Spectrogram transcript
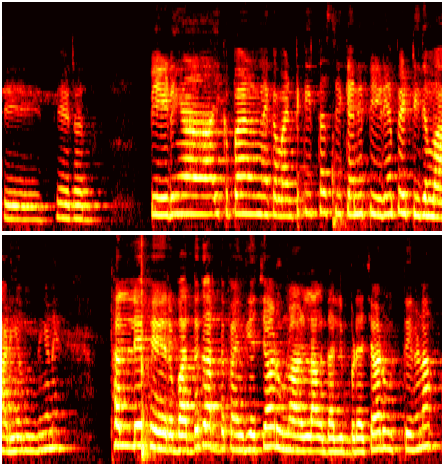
ਤੇ ਫਿਰ ਪੀੜੀਆਂ, ਇੱਕ ਭੈਣ ਨੇ ਕਮੈਂਟ ਕੀਤਾ ਸੀ, ਕਹਿੰਦੀ ਪੀੜੀਆਂ ਪੇਟੀ ਤੇ ਮਾੜੀਆਂ ਹੁੰਦੀਆਂ ਨੇ। ਥੱਲੇ ਫੇਰ ਵੱਧ ਗਰਦ ਪੈਂਦੀ ਹੈ ਝਾੜੂ ਨਾਲ ਲੱਗਦਾ ਲਿਬੜਿਆ ਝਾੜੂ ਉੱਤੇ, ਹਨਾ।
